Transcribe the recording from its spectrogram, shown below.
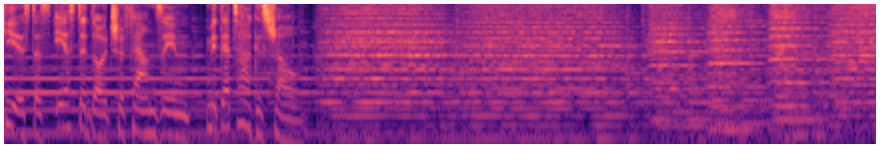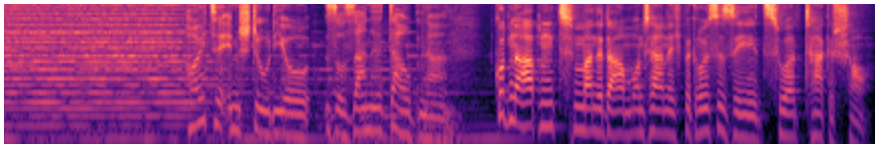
Hier ist das erste deutsche Fernsehen mit der Tagesschau. Heute im Studio Susanne Daubner. Guten Abend, meine Damen und Herren. Ich begrüße Sie zur Tagesschau.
